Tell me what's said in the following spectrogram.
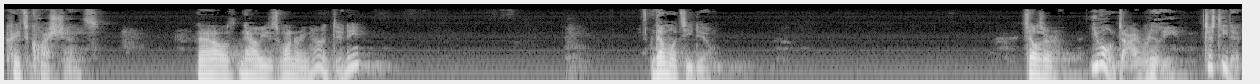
Creates questions. Now, now he's wondering, oh, did he? Then what's he do? Tells her, you won't die, really. Just eat it.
